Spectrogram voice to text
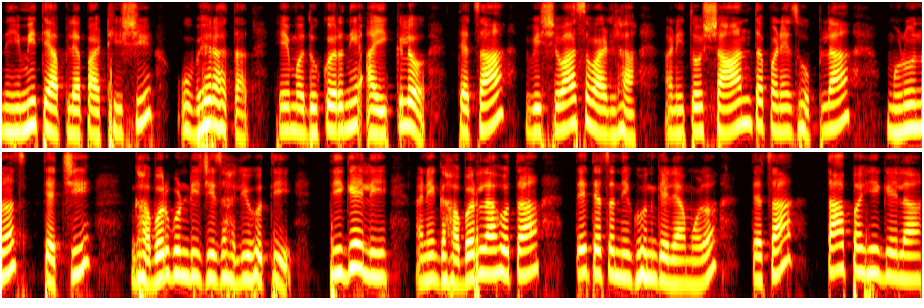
नेहमी ते आपल्या पाठीशी उभे राहतात. हे मधुकरनी ऐकलं त्याचा विश्वास वाढला आणि तो शांतपणे झोपला. म्हणूनच त्याची घाबरगुंडी जी झाली होती ती गेली आणि घाबरला होता. ते त्याचं निघून गेल्यामुळं त्याचा तापही गेला.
